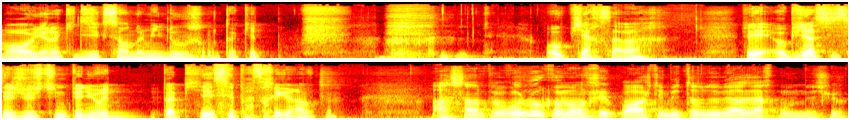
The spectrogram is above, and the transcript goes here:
Oh, il y en a qui disaient que c'est en 2012, on t'inquiète. Au pire, ça va. Mais au pire, si c'est juste une pénurie de papier, c'est pas très grave. quoi. Ah, c'est un peu relou comment on fait pour acheter mes tomes de Berserk, mon monsieur.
